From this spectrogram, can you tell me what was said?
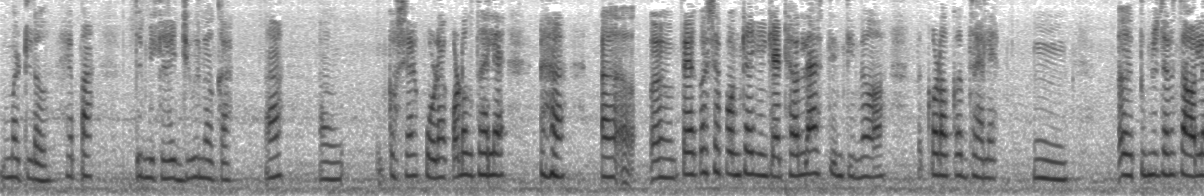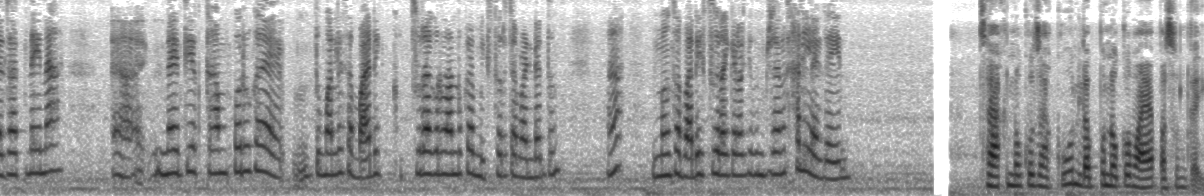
म्हटलं हे पा तुम्ही काही जीव नका. हा कशा पोळ्या कडक झाल्या? त्या कशा पंख्या गिंक्या ठेवल्या असतील तिनं. तर कडकच झाल्या तुम्ही जर चावल्या जात नाही ना? नाही ते एक काम करू काय? तुम्हाला असं बारीक चुरा करून आणू का मिक्सरच्या भांड्यातून? हां? मग असा बारीक चुरा केला की तुमच्या खाल्ल्या जाईल. झाक नको झाकू लपू नको मायापासून काही.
